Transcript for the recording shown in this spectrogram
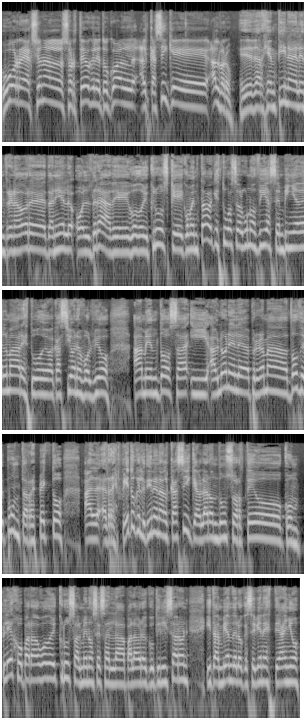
¿Hubo reacción al sorteo que le tocó al, al cacique Álvaro? Y Desde Argentina, el entrenador eh, Daniel Oldrá de Godoy Cruz, que comentaba que estuvo hace algunos días en Viña del Mar, estuvo de vacaciones, volvió a Mendoza y habló en el eh, programa 2 de punta respecto al respeto que le tienen al cacique. Hablaron de un sorteo complejo para Godoy Cruz, al menos esa es la palabra que utilizaron, y también de lo que se viene este año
